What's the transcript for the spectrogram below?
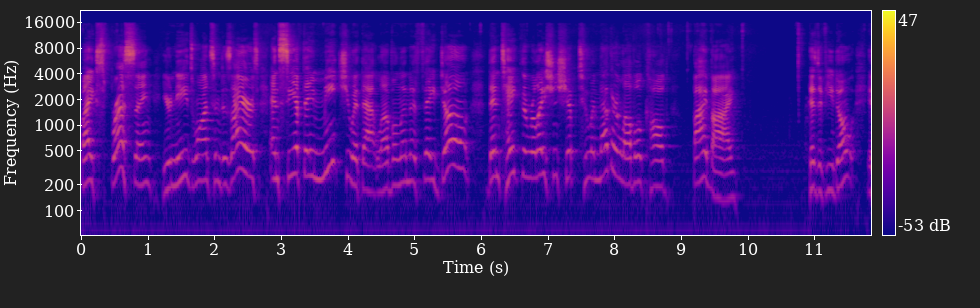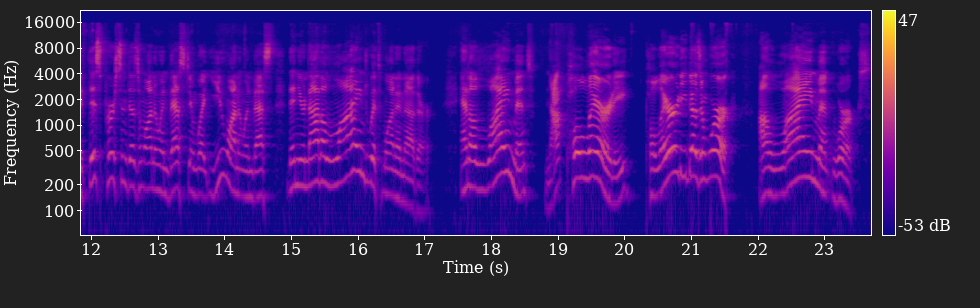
by expressing your needs, wants, and desires and see if they meet you at that level. And if they don't, then take the relationship to another level called bye bye. Because if you don't, if this person doesn't want to invest in what you want to invest, then you're not aligned with one another. And alignment, not polarity, polarity doesn't work. Alignment works.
